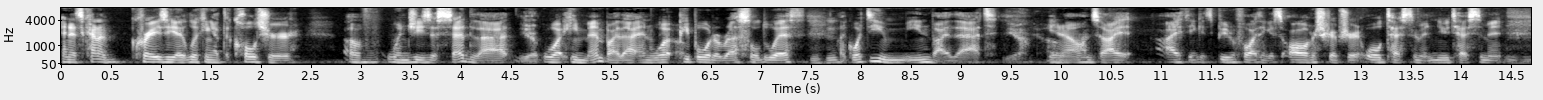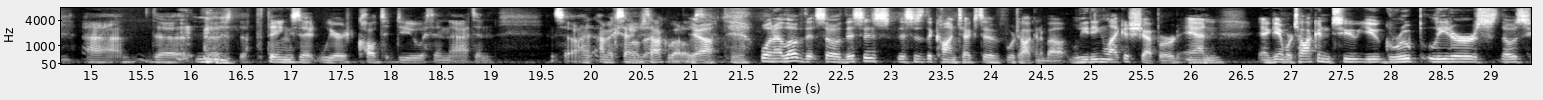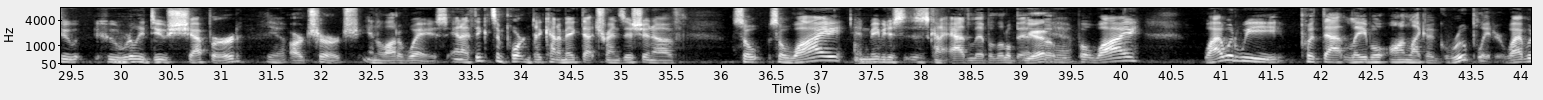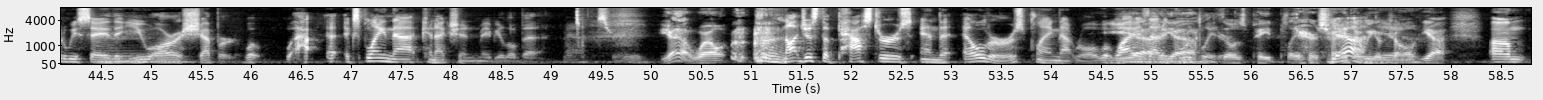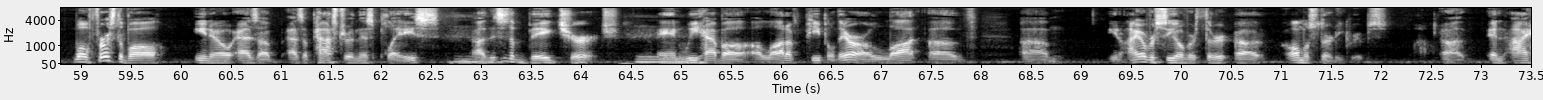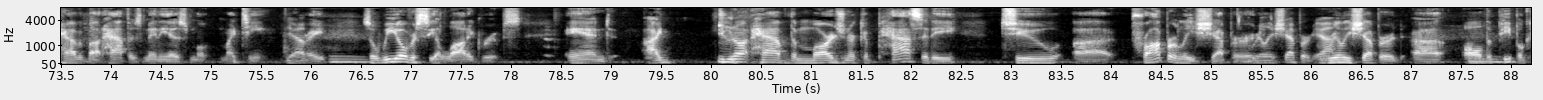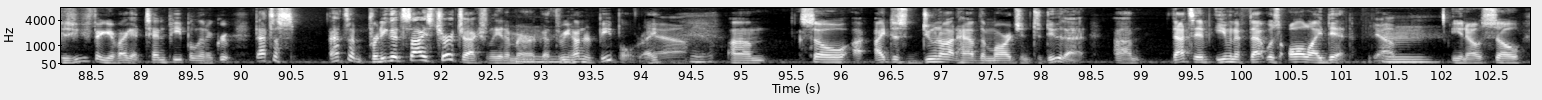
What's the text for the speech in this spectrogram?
And it's kind of crazy looking at the culture of when Jesus said that, Yep. what he meant by that, and what people would have wrestled with. Mm-hmm. Like, what do you mean by that? Yeah. You know, and so I, I think it's beautiful. I think it's all over Scripture, Old Testament, New Testament, Mm-hmm. uh, the, the the things that we are called to do within that, and So I, I'm excited to that. talk about all this. Yeah. stuff, too. Well, and I love that. So this is this is the context of we're talking about leading like a shepherd, and again, we're talking to you group leaders, those who who really do shepherd Yeah. our church in a lot of ways. And I think it's important to kind of make that transition of so so why and maybe this, this is kind of ad lib a little bit, Yeah. but, Yeah. but why why would we put that label on like a group leader? Why would we say that you are a shepherd? What, what how, explain that connection maybe a little bit. Yeah, really, Yeah, well, not just the pastors and the elders playing that role, but why is that a yeah, group leader? Those paid players, right? Yeah. that we would Yeah. call. Yeah. Um, well, first of all, you know, as a as a pastor in this place, uh, this is a big church, and we have a, a lot of people. There are a lot of, um, you know, I oversee over thir- uh, almost thirty groups, uh, and I have about half as many as mo- my team. Yep. Right. So we oversee a lot of groups, and I do not have the margin or capacity to uh, properly shepherd really shepherd, yeah. really shepherd uh, all the people. Because if you figure if I get ten people in a group, that's a s- that's a pretty good sized church actually in America, three hundred people, right? Yeah. Um, so I, I just do not have the margin to do that. Um, that's if even if that was all I did, Yeah. you know. So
